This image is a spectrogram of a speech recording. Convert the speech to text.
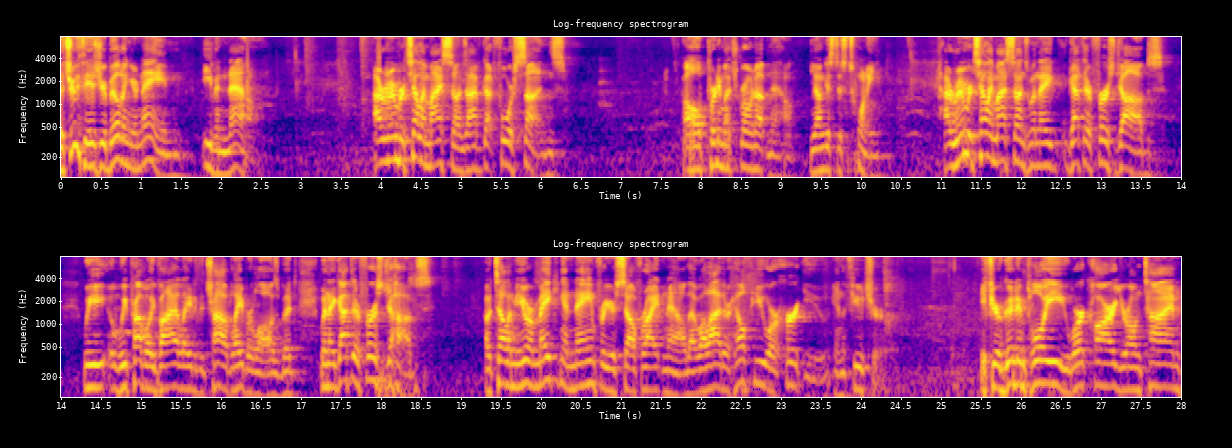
The truth is, you're building your name even now. I remember telling my sons, I've got four sons, all pretty much grown up now. Youngest is 20. I remember telling my sons when they got their first jobs, we, we probably violated the child labor laws, but when they got their first jobs, I would tell them, You are making a name for yourself right now that will either help you or hurt you in the future. If you're a good employee, you work hard, you're on time,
